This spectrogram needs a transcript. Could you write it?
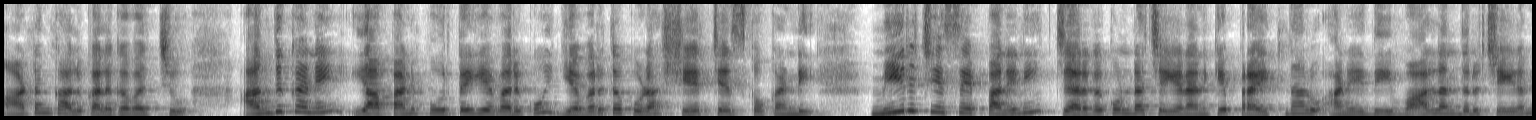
ఆటంకాలు కలగవచ్చు. అందుకనే ఆ పని పూర్తయ్యే వరకు ఎవరితో కూడా షేర్ చేసుకోకండి. మీరు చేసే పనిని జరగకుండా చేయడానికే ప్రయత్నాలు అనేది వాళ్ళందరూ చేయడం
